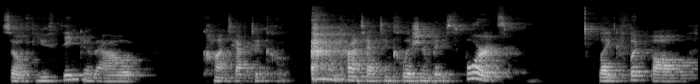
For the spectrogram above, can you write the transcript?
So, if you think about contact and, contact and collision based sports like football,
